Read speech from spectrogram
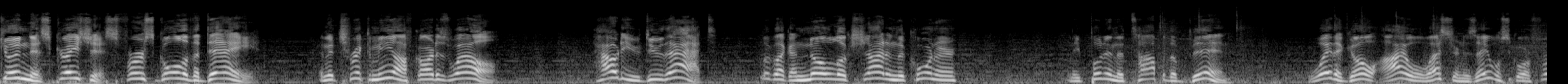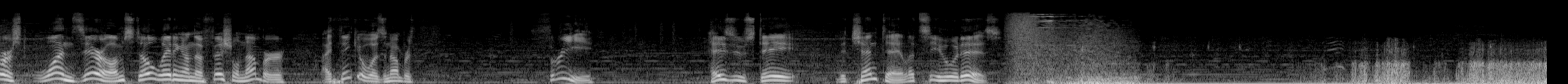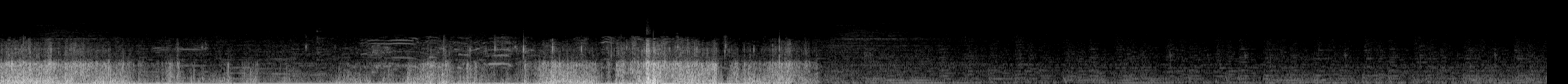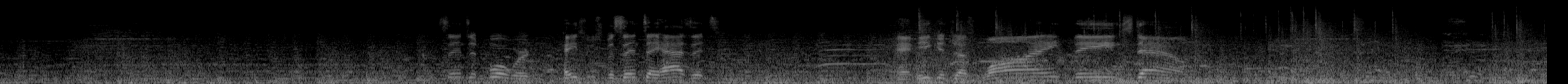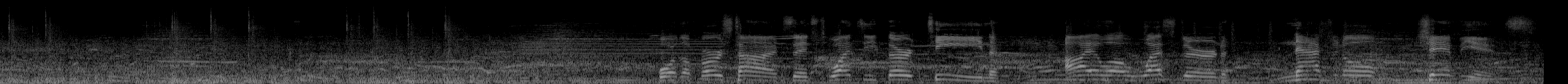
Goodness gracious. First goal of the day. And it tricked me off guard as well. How do you do that? Looked like a no look shot in the corner. And he put in the top of the bin. Way to go. Iowa Western is able to score first 1 0. I'm still waiting on the official number. I think it was number th- three. Jesus de Vicente. Let's see who it is. Vicente has it. And he can just wind things down. For the first time since 2013, Iowa Western national champions.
